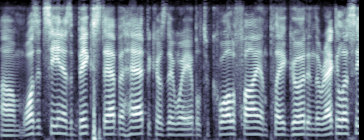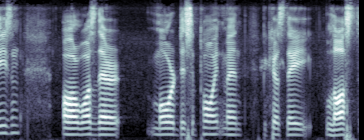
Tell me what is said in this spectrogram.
Um, was it seen as a big step ahead because they were able to qualify and play good in the regular season, or was there more disappointment because they lost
